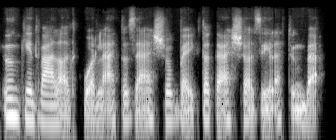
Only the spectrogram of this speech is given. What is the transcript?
önként vállalt korlátozások beiktatása az életünkbe.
